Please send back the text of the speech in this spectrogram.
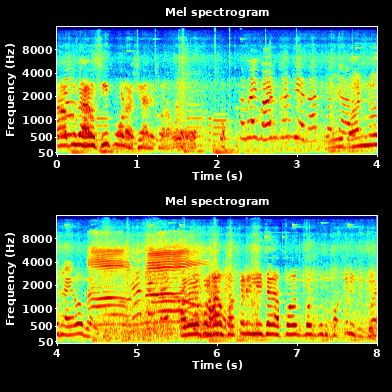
આ બધા સીપોડે છે. ઓહો. ન થાય હવે પણ હા પકડી લીધા પગ પગ બધું પકડી લીધું.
